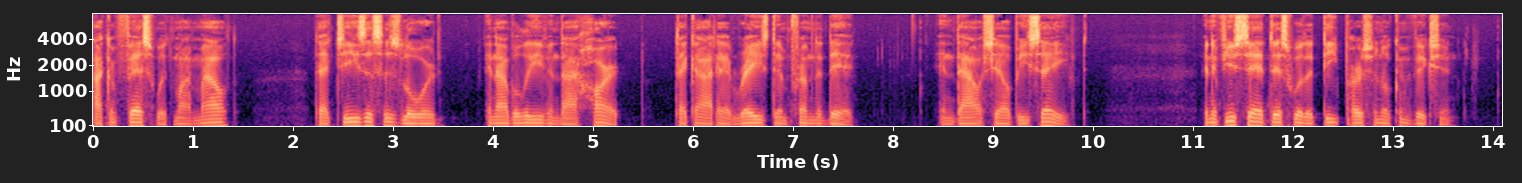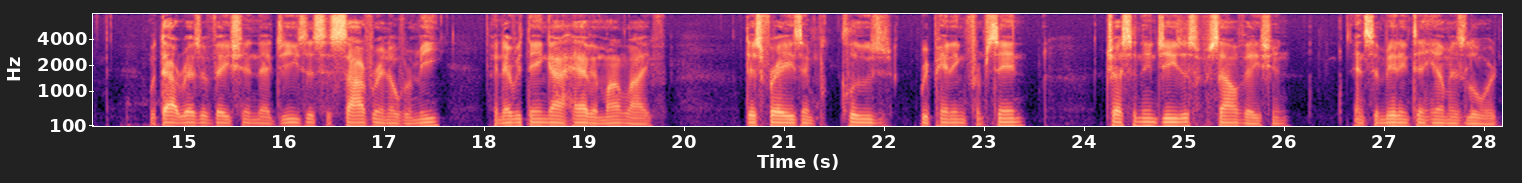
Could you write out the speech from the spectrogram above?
I confess with my mouth that Jesus is Lord, and I believe in thy heart that God had raised him from the dead, and thou shalt be saved. And if you said this with a deep personal conviction, without reservation that Jesus is sovereign over me and everything I have in my life. This phrase includes repenting from sin, trusting in Jesus for salvation, and submitting to Him as Lord.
